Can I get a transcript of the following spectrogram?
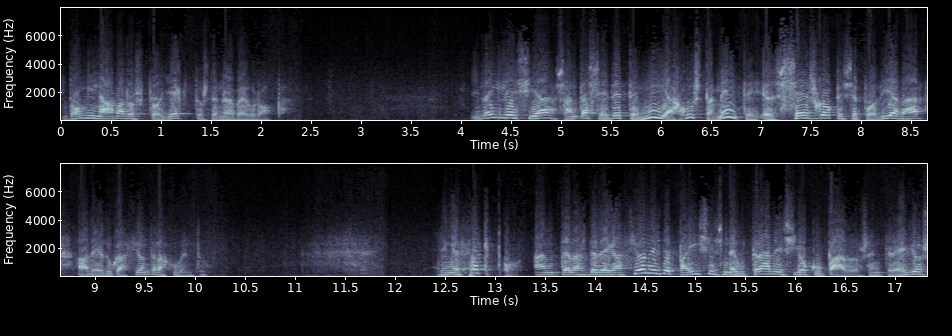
dominaba los proyectos de Nueva Europa. Y la Iglesia, Santa Sede, temía justamente el sesgo que se podía dar a la educación de la juventud. Y en efecto, ante las delegaciones de países neutrales y ocupados, entre ellos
